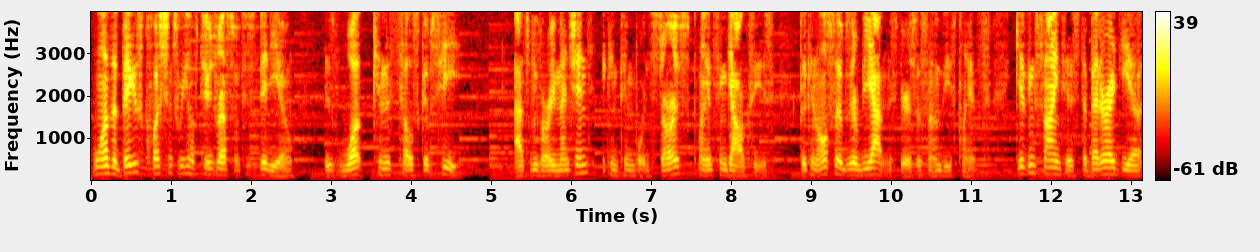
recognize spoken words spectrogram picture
One of the biggest questions we hope to address with this video is what can this telescope see? As we've already mentioned, it can pinpoint stars, planets, and galaxies, but can also observe the atmospheres of some of these planets, giving scientists a better idea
